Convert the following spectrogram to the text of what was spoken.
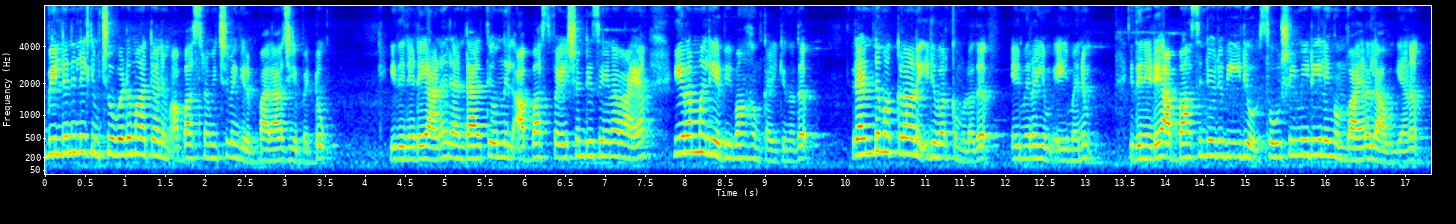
വില്ലനിലേക്കും ചുവടുമാറ്റാനും അബ്ബാസ് ശ്രമിച്ചുവെങ്കിലും പരാജയപ്പെട്ടു. ഇതിനിടെയാണ് രണ്ടായിരത്തി ഒന്നിൽ അബ്ബാസ് ഫാഷൻ ഡിസൈനറായ ഇറമ്മലിയെ വിവാഹം കഴിക്കുന്നത്. രണ്ട് മക്കളാണ് ഇരുവർക്കുമുള്ളത് എമിറയും എയ്മനും. ഇതിനിടെ അബ്ബാസിന്റെ ഒരു വീഡിയോ സോഷ്യൽ മീഡിയയിലെങ്ങും വൈറലാവുകയാണ്.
